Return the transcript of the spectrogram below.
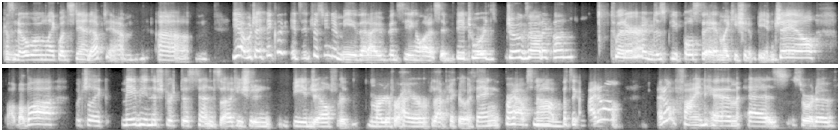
because no one like would stand up to him. Um, yeah, which I think like it's interesting to me that I've been seeing a lot of sympathy towards Joe Exotic on Twitter and just people saying like he shouldn't be in jail, blah blah blah which like maybe in the strictest sense of he shouldn't be in jail for murder for hire for that particular thing perhaps not mm-hmm. but like i don't i don't find him as sort of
